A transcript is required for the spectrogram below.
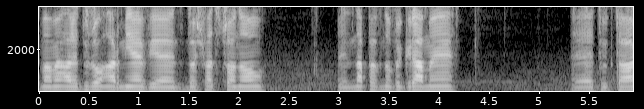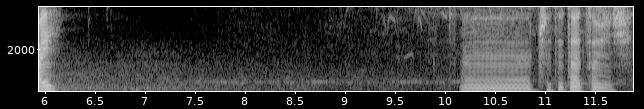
mamy ale dużą armię, więc doświadczoną. Więc na pewno wygramy. E, tutaj. E, czy tutaj coś...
